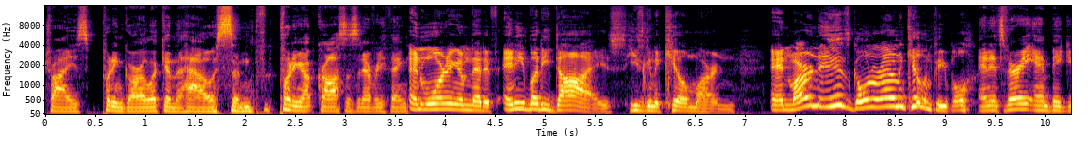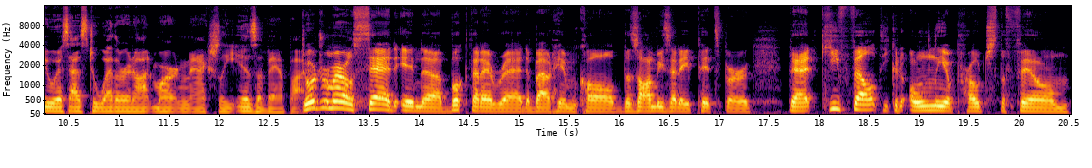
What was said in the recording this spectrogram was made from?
tries putting garlic in the house and putting up crosses and everything. And warning him that if anybody dies, he's going to kill Martin. And Martin is going around and killing people. And it's very ambiguous as to whether or not Martin actually is a vampire. George Romero said in a book that I read about him called The Zombies That Ate Pittsburgh that he felt he could only approach the film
